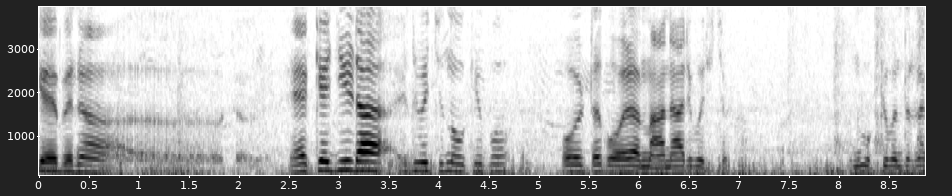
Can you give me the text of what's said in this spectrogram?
കെ പിന്നെ എ കെ ജിയുടെ ഇത് വെച്ച് നോക്കിയപ്പോൾ പോയിട്ട് പോയ നാനാര് ഭരിച്ചപ്പോൾ ഒന്ന് മുഖ്യമന്ത്രിനെ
